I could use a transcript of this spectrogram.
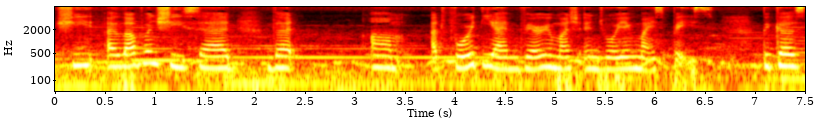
she, I love when she said that um, at 40 I'm very much enjoying my space because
